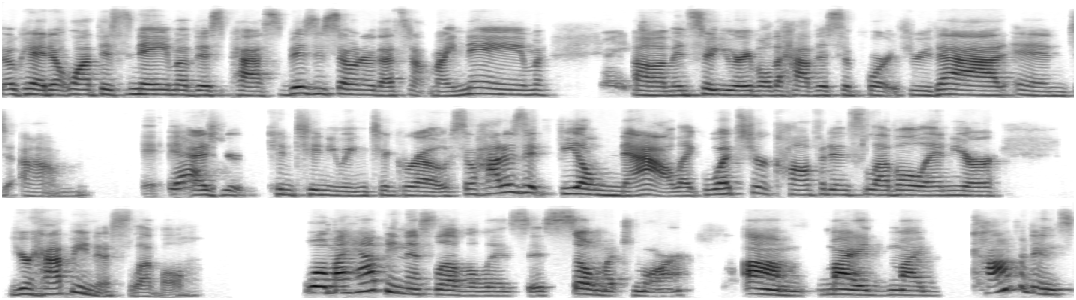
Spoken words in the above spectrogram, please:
okay, I don't want this name of this past business owner. That's not my name. Right. Um, and so you were able to have the support through that. And um, yeah. as you're continuing to grow. So how does it feel now? Like what's your confidence level and your your happiness level? Well, my happiness level is is so much more. Um, my my confidence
